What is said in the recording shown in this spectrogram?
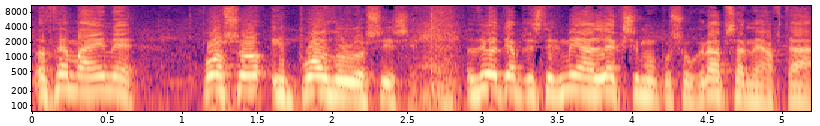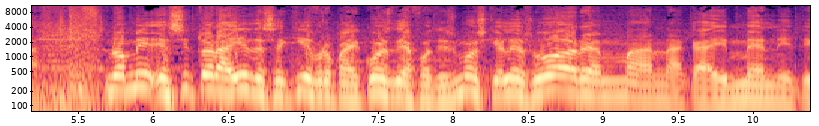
Το θέμα είναι πόσο υπόδουλος είσαι. Διότι από τη στιγμή Αλέξη μου που σου γράψανε αυτά νομί... Εσύ τώρα είδες εκεί ευρωπαϊκός διαφωτισμός Και λες ωρε μάνα καημένη τι...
